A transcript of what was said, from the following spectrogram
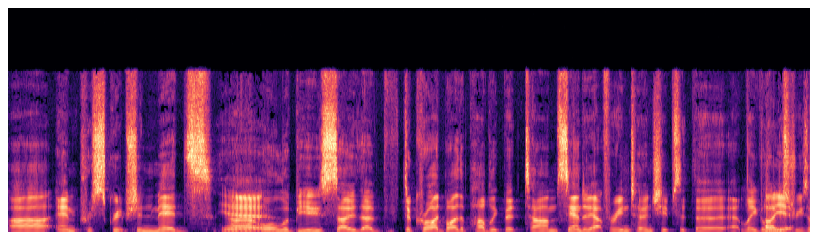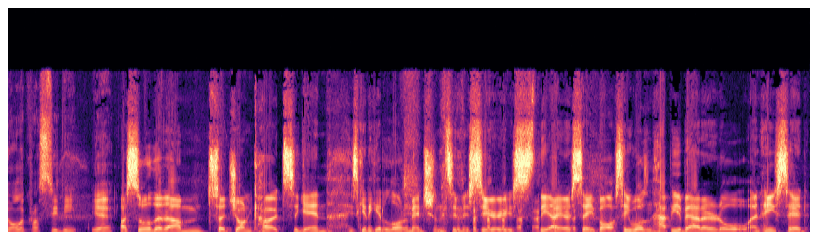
Uh, and prescription meds, Yeah. uh, all abused. So they're decried by the public, but um, sounded out for internships at the at legal Oh, yeah. industries all across Sydney. Yeah. I saw that. Um, so John Coates again, he's going to get a lot of mentions in this series. the AOC boss, he wasn't happy about it at all, and he said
